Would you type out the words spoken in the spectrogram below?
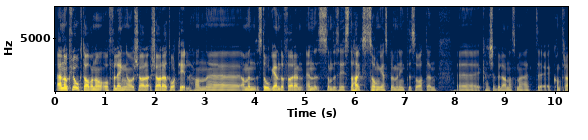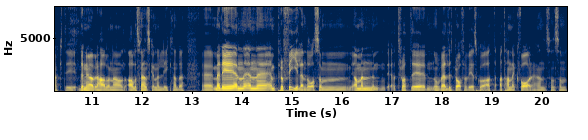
är nog klokt av honom att förlänga och köra, köra ett år till. Han eh, ja, men stod ju ändå för en, en, som du säger, stark säsong Jesper, men inte så att den eh, kanske belönas med ett eh, kontrakt i den övre halvan av Allsvenskan eller liknande. Eh, men det är en, en, eh, en profil ändå som, ja men jag tror att det är nog väldigt bra för VSK att, att han är kvar. En sån som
